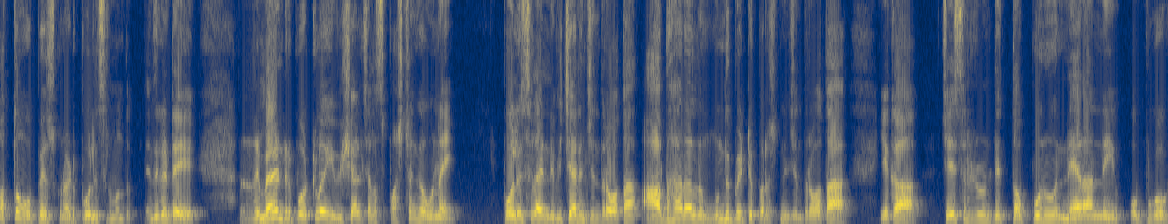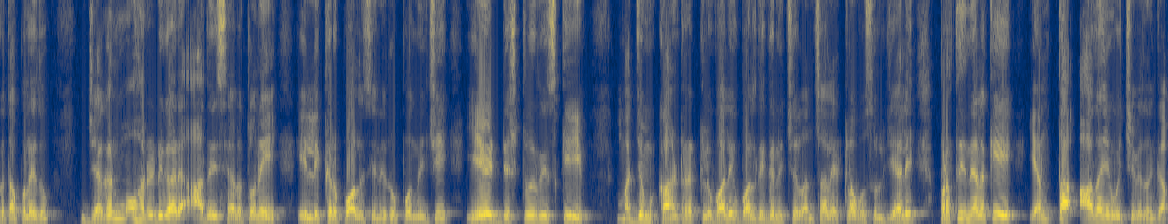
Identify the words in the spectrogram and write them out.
మొత్తం ఒప్పేసుకున్నాడు పోలీసుల ముందు. ఎందుకంటే రిమాండ్ రిపోర్ట్లో ఈ విషయాలు చాలా స్పష్టంగా ఉన్నాయి. పోలీసులు ఆయన్ని విచారించిన తర్వాత ఆధారాలను ముందు పెట్టి ప్రశ్నించిన తర్వాత ఇక చేసినటువంటి తప్పును నేరాన్ని ఒప్పుకోక తప్పలేదు. జగన్మోహన్ రెడ్డి గారి ఆదేశాలతోనే ఈ లిక్కర్ పాలసీని రూపొందించి ఏ డిస్టిలరీస్కి మద్యం కాంట్రాక్ట్లు ఇవ్వాలి వాళ్ళ దగ్గర నుంచి లంచాలు ఎట్లా వసూలు చేయాలి ప్రతి నెలకి ఎంత ఆదాయం వచ్చే విధంగా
